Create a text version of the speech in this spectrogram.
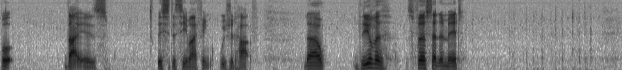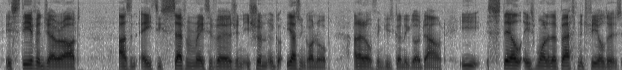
but that is this is the team I think we should have. Now, the other first centre mid is Steven Gerrard as an 87 rated version. He shouldn't he hasn't gone up and I don't think he's going to go down. He still is one of the best midfielders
